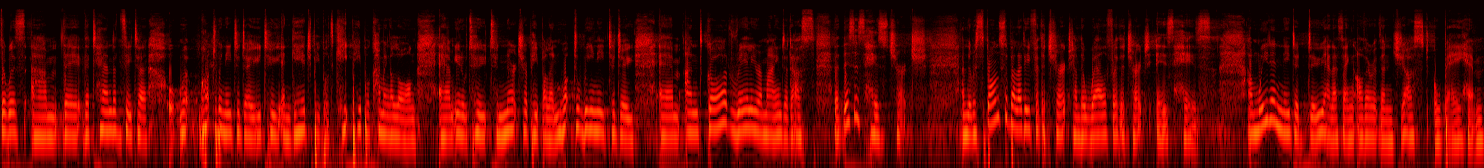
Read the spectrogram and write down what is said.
there was um, the the tendency to what do we need to do to engage people, to keep people coming along, um, you know, to to nurture people, and what do we need to do? Um, and God really reminded us that this is His church. And the responsibility for the church and the well for the church is His. And we didn't need to do anything other than just obey Him.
